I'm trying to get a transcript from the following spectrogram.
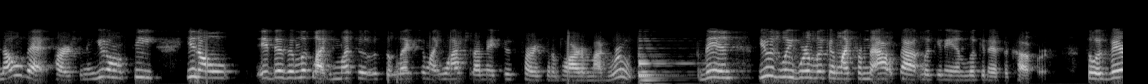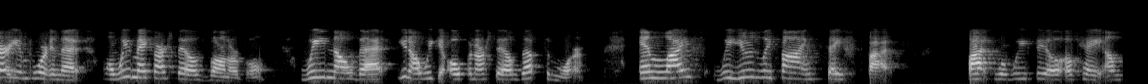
know that person. And you don't see, you know, it doesn't look like much of a selection, like why should I make this person a part of my group? Then usually we're looking like from the outside looking in, looking at the cover. So it's very important that when we make ourselves vulnerable, we know that, you know, we can open ourselves up to more. In life, we usually find safe spots, spots where we feel, okay, I'm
